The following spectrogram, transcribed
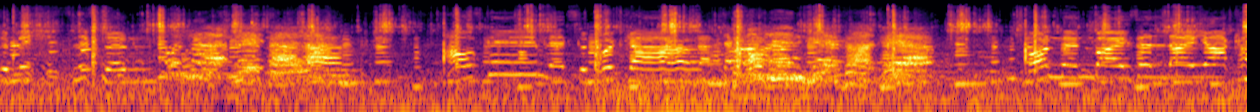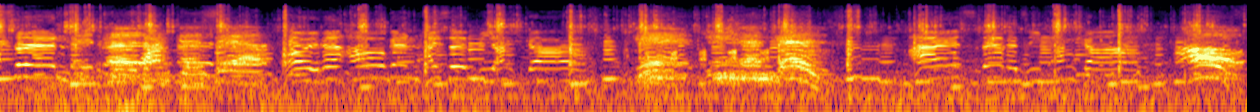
dem Licht liften. 100 Meter lang. Auf dem letzten Drücker. Da kommen wir grad her. Tonnenweise Leierkassen. Bitte, danke sehr. Eure Augen heißen Bianca. Gebt ihnen Geld. Als wären sie Tanker. Auf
